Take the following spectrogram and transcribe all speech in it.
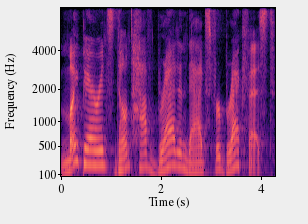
My parents don't have bread and eggs for breakfast.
